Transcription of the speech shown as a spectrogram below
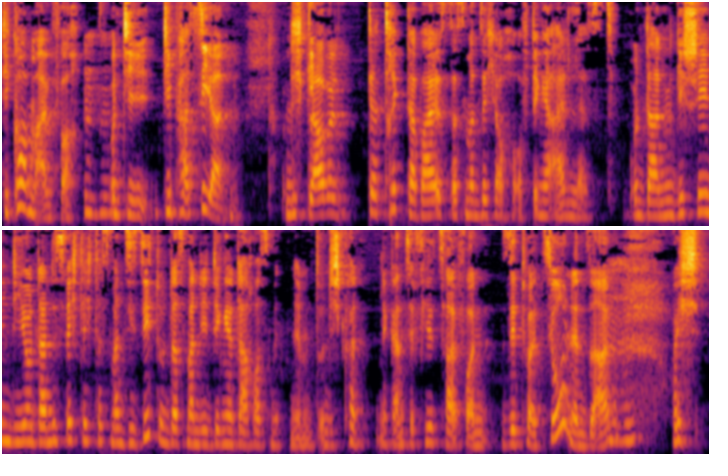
die kommen einfach mhm. und die, die passieren. Und ich glaube, der Trick dabei ist, dass man sich auch auf Dinge einlässt. Und dann geschehen die und dann ist wichtig, dass man sie sieht und dass man die Dinge daraus mitnimmt. Und ich könnte eine ganze Vielzahl von Situationen sagen, mhm. wo ich,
